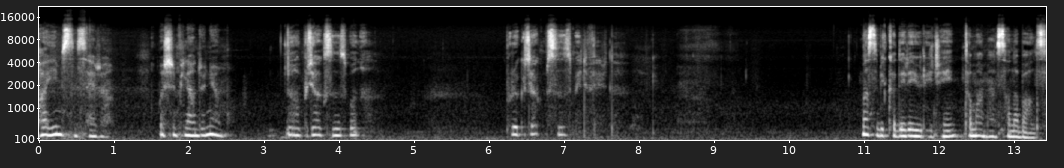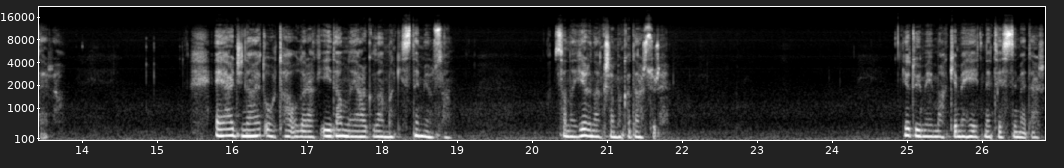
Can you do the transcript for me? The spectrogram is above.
Daha iyi misin Serra? Başın falan dönüyor mu? Ne yapacaksınız bana? Bırakacak mısınız beni Feride? Nasıl bir kadere yürüyeceğin tamamen sana bağlı Serra. Eğer cinayet ortağı olarak idamla yargılanmak istemiyorsan... ...sana yarın akşama kadar süre. Ya düğmeyi mahkeme heyetine teslim eder,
